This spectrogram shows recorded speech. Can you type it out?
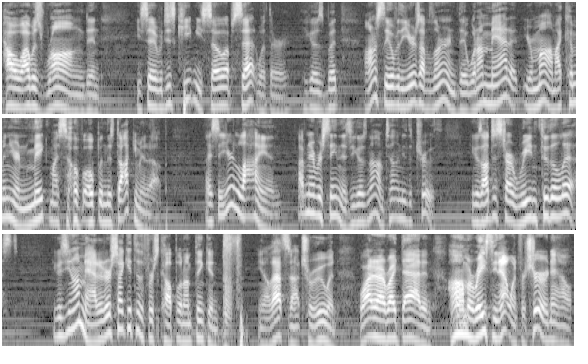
how I was wronged. And he said it would just keep me so upset with her. He goes, but honestly, over the years, I've learned that when I'm mad at your mom, I come in here and make myself open this document up. I said, You're lying. I've never seen this. He goes, No, I'm telling you the truth. He goes, I'll just start reading through the list. He goes, You know, I'm mad at her. So I get to the first couple and I'm thinking, You know, that's not true. And why did I write that? And oh, I'm erasing that one for sure now.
